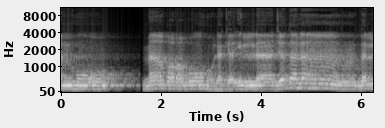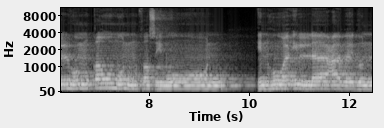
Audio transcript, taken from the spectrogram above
أم هو؟ ما ضربوه لك إلا جدلا بل هم قوم خصمون. إن هو إلا عبد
